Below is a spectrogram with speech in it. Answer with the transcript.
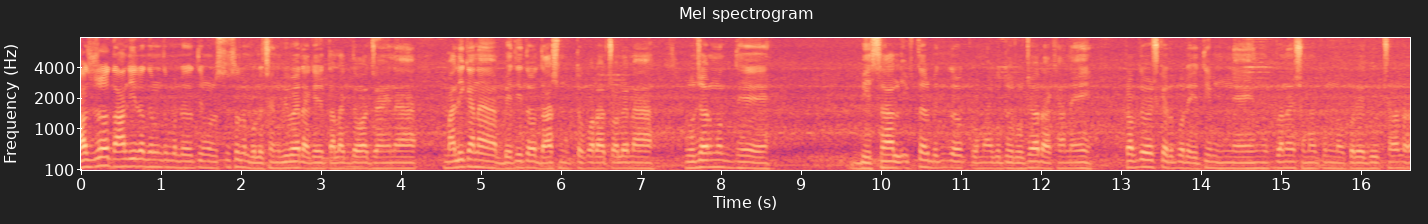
হজরত আলী রাদুল্লাহ বলেছেন, বিবাহের আগে তালাক দেওয়া যায় না, মালিকানা ব্যতীত দাস মুক্ত করা চলে না, রোজার মধ্যে বিশাল ইফতার ব্যতীত ক্রমাগত রোজা রাখা নেই, প্রাপ্তবয়স্কের উপরে এতিম নেই নির্বাণের সময় পূর্ণ করে দুধ ছড়ানো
